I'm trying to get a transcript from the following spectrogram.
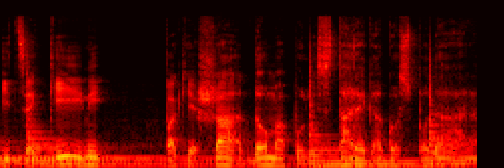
i cekini, pak je ša doma poli starega gospodara.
